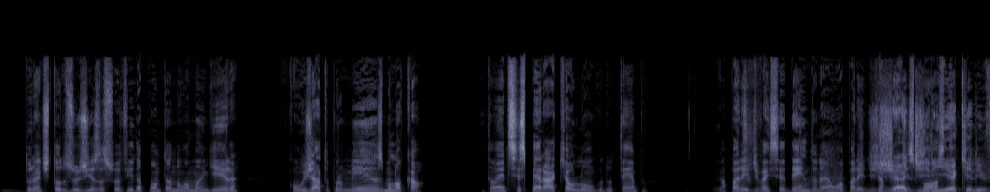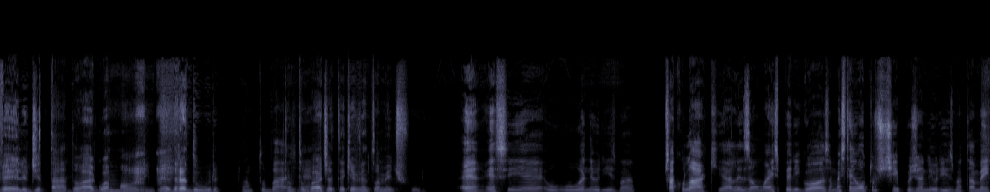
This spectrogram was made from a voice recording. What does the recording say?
durante todos os dias da sua vida apontando uma mangueira com o jato para o mesmo local. Então é de se esperar que ao longo do tempo a parede vai cedendo, né? Uma parede já, Já diria aquele velho ditado: água mole em pedra dura, Tanto bate. tanto é. bate até que eventualmente fura. É, esse é o, o aneurisma sacular, que é a lesão mais perigosa. Mas tem outros tipos de aneurisma também.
